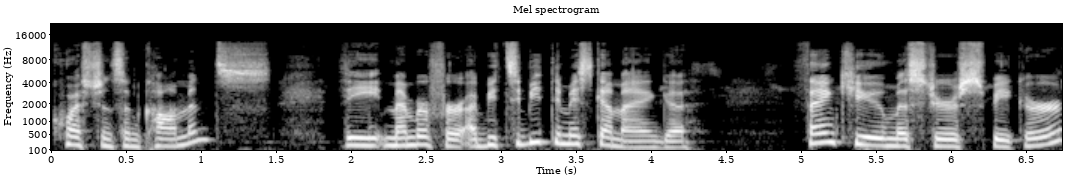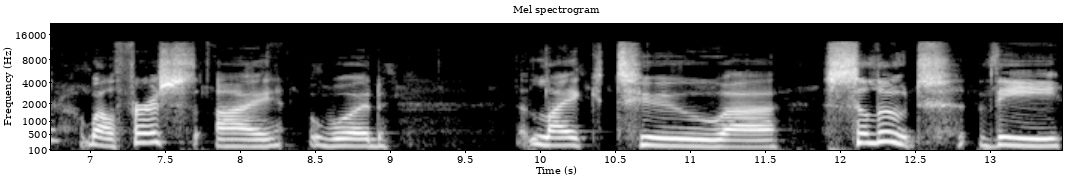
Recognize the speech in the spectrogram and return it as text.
Questions and comments? The member for Abitibi-Témiscamingue. Thank you, Mr. Speaker. Well, first, I would like to uh, salute the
